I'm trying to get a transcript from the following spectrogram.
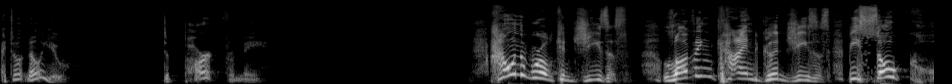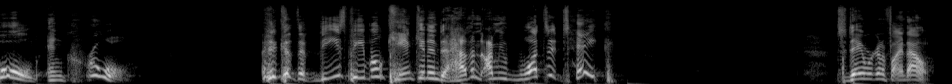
I don't know you. Depart from me. How in the world can Jesus, loving, kind, good Jesus, be so cold and cruel? Because if these people can't get into heaven, I mean, what's it take? Today we're going to find out.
